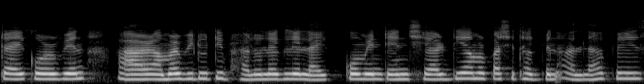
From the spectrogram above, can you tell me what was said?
ট্রাই করবেন। আর আমার ভিডিওটি ভালো লাগলে লাইক, কমেন্ট অ্যান্ড শেয়ার দিয়ে আমার পাশে থাকবেন। আল্লাহ হাফেজ।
